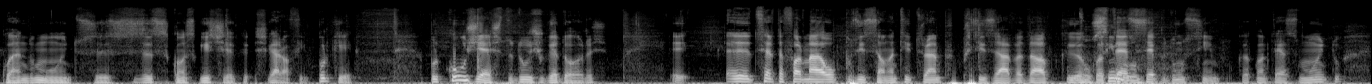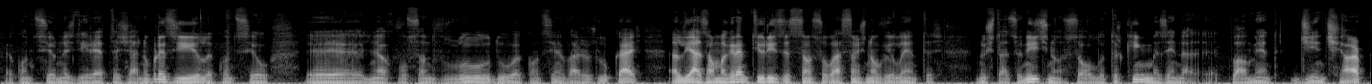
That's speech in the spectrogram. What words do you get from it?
quando muito, se, se, se conseguir chegar ao fim. Porquê? Porque com o gesto dos jogadores, de certa forma, a oposição anti-Trump precisava de algo que de um acontece símbolo. sempre de um símbolo, que acontece muito, aconteceu nas diretas já no Brasil, aconteceu eh, na Revolução de Veludo, aconteceu em vários locais. Aliás, há uma grande teorização sobre ações não violentas nos Estados Unidos, não só o Luther King, mas ainda atualmente Gene Sharp,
